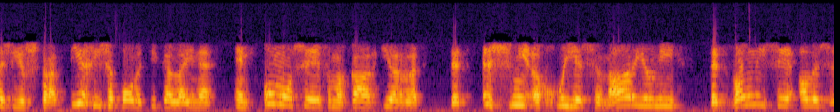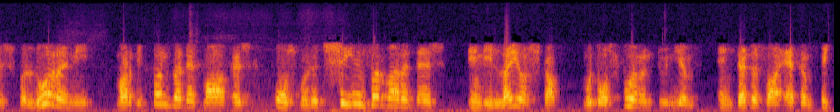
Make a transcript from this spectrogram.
is hier strategiese politieke lyne en kom ons sê vir mekaar eerlik, dit is nie 'n goeie scenario nie. Dit wil nie sê alles is verlore nie, maar die punt wat dit maak is, ons moet dit sien vir wat dit is en die leierskap moet ons vorentoe neem en dit is waar ek en Piet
